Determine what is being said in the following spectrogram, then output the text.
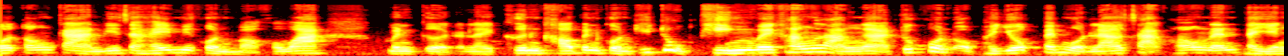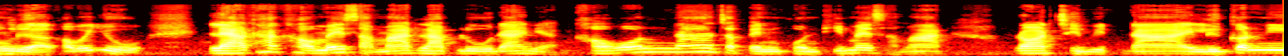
ก็ต้องการที่จะให้มีคนบอกเขาว่ามันเกิดอะไรขึ้นเขาเป็นคนที่ถูกทิ้งไว้ข้างหลังอะทุกคนอพยพไปหมดแล้วจากห้องนั้นแต่ยังเหลือเขาไว้อยู่ แล้วถ้าเขาไม่สามารถรับรู้ได้เนี่ยเขาก็น่าจะเป็นคนที่ไม่สามารถรอดชีวิตได้ หรือกรณี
